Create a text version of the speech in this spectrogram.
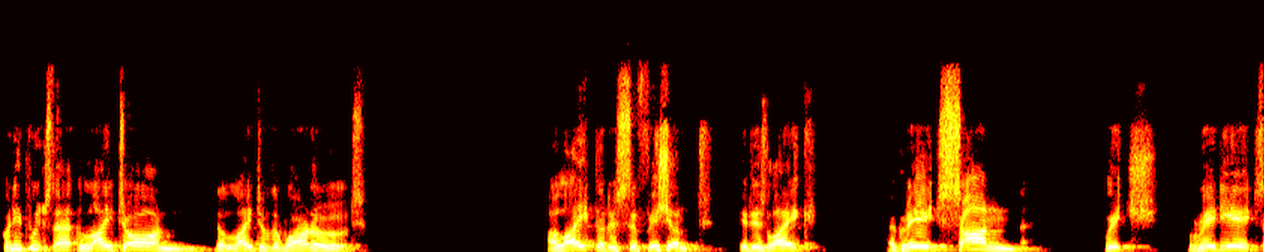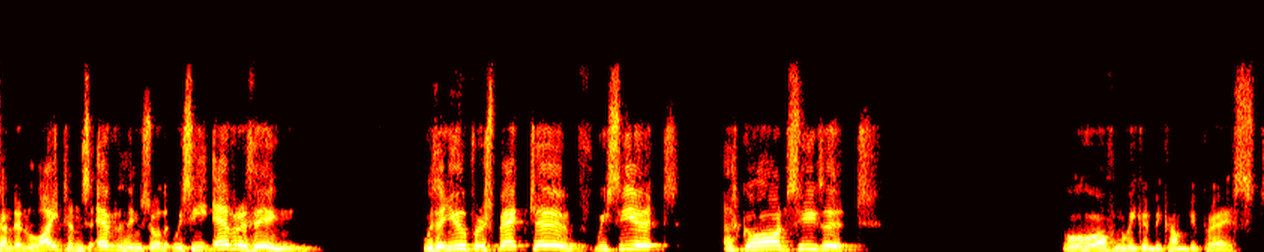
When he puts that light on, the light of the world, a light that is sufficient, it is like a great sun which radiates and enlightens everything so that we see everything with a new perspective. We see it as God sees it. Oh, how often we can become depressed,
